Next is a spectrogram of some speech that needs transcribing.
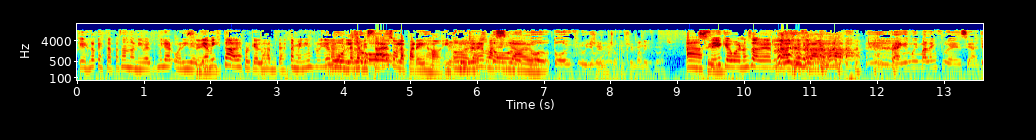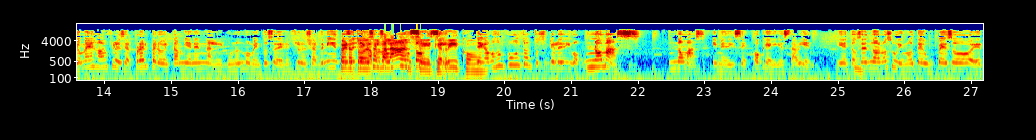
qué es lo que está pasando a nivel familiar o a nivel Sí. de amistades, porque las amistades también influyen Las- mucho. Las amistades o la pareja. Influye demasiado. Todo, todo, todo influye Soy, mucho. ma- yo soy mala influencia. Ah, Sí. sí, qué bueno saberlo. Gracias, Frank. Frank es muy mala influencia. Yo me he dejado influenciar por él, pero él también en algunos momentos se deja influenciar de mí. Pero Entonces todo es el balance, punto- qué rico. Llegamos a un punto, entonces yo le digo, no más, no más. Y me dice, ok, está bien. Y entonces no nos subimos de un peso eh,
